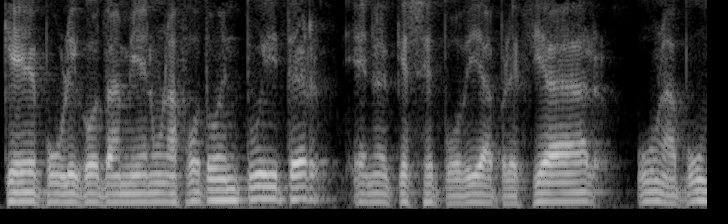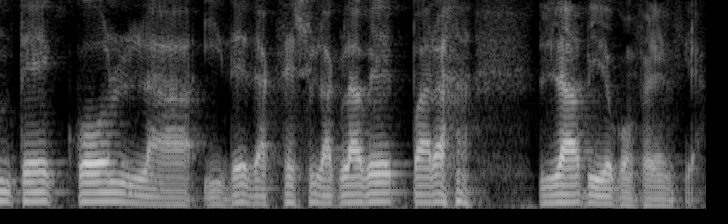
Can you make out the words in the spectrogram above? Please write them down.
que publicó también una foto en Twitter en el que se podía apreciar un apunte con la ID de acceso y la clave para la videoconferencia.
